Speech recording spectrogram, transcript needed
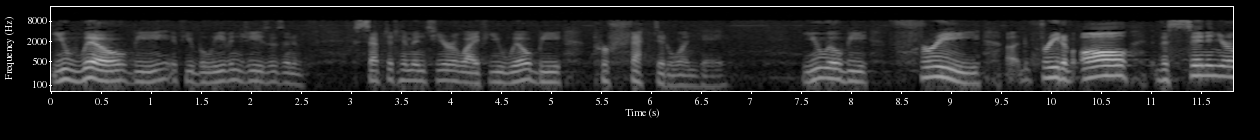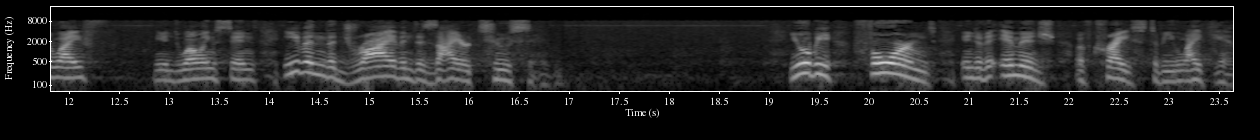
You will be, if you believe in Jesus and accepted him into your life, you will be perfected one day. You will be free, uh, freed of all the sin in your life, the indwelling sins, even the drive and desire to sin. You will be formed into the image of Christ to be like him.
